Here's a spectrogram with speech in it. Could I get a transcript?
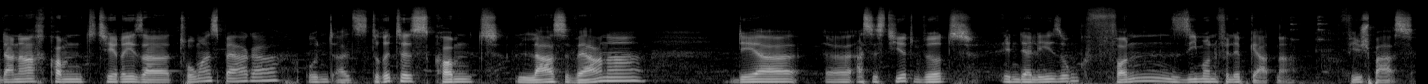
Danach kommt Theresa Thomasberger und als drittes kommt Lars Werner, der äh, assistiert wird in der Lesung von Simon Philipp Gärtner. Viel Spaß.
